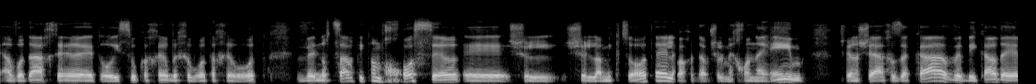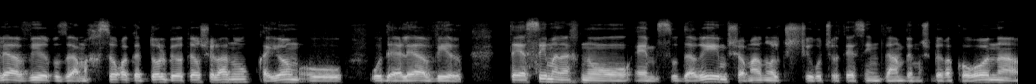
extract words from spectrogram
עבודה אחרת או עיסוק אחר בחברות אחרות. ונוצר פתאום חוסר אה, של, של המקצועות האלה, כוח אדם של מכונאים, של אנשי החזקה, ובעיקר דיילי אוויר, זה המחסור הגדול ביותר שלנו כיום הוא, הוא דיילי אוויר. טייסים אנחנו אה, מסודרים, שמרנו על כשירות של טייסים גם במשבר הקורונה,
